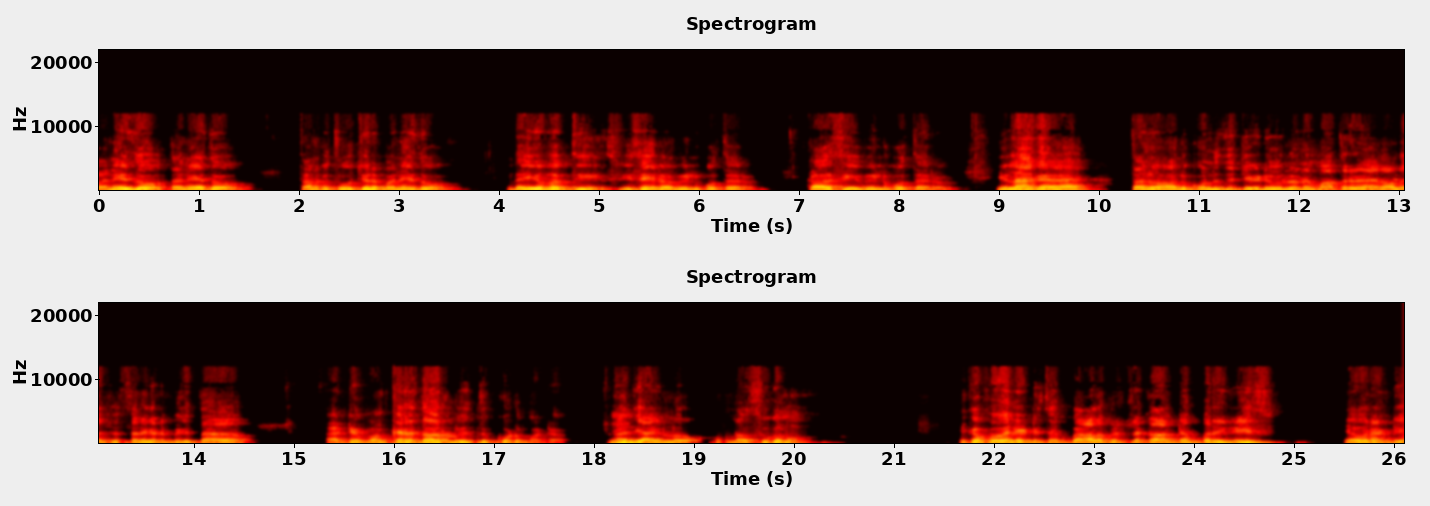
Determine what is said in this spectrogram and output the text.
పనేదో తనేదో తనకు తోచిన పనేదో దైవభక్తి శ్రీశైలం వెళ్ళిపోతారు కాశీ వెళ్ళిపోతారు. ఇలాగా తను అనుకున్నది చేయడంలోనే మాత్రమే ఆయన ఆలోచిస్తారు కానీ మిగతా అంటే వంకరదారులు ఎదుక్కోవడం మాట అది ఆయనలో ఉన్న సుగుణం. ఇకపోయినట్టయితే బాలకృష్ణ కాంటెంపరీస్ ఎవరంటే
